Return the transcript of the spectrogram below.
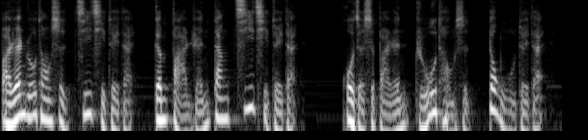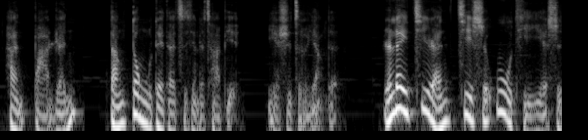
把人如同是机器对待，跟把人当机器对待，或者是把人如同是动物对待，和把人当动物对待之间的差别也是这样的。人类既然既是物体，也是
